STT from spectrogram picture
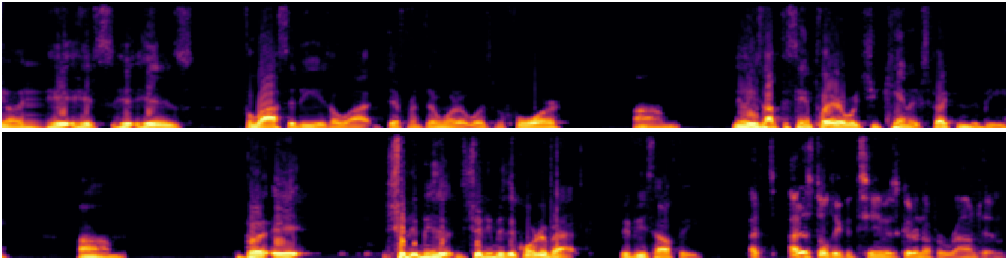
you know his his velocity is a lot different than what it was before. Um, you know, he's not the same player, which you can't expect him to be. Um, but it should he be the should he be the quarterback if he's healthy? I, I just don't think the team is good enough around him.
